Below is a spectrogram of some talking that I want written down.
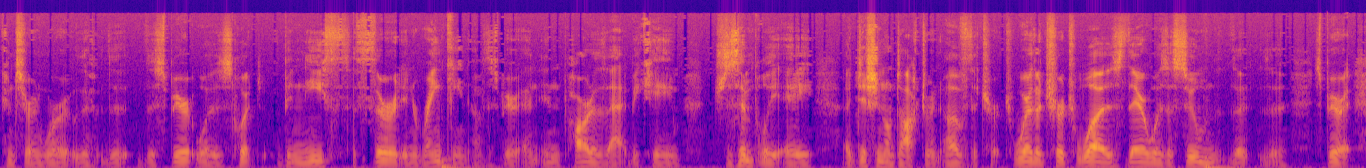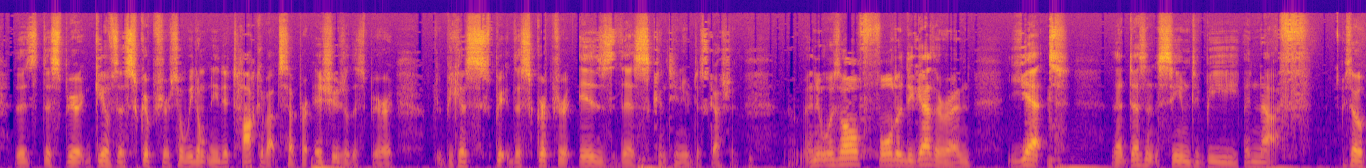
concern, where the, the, the Spirit was put beneath the third in ranking of the Spirit, and in part of that became simply a additional doctrine of the church. Where the church was, there was assumed the, the Spirit. The, the Spirit gives us Scripture, so we don't need to talk about separate issues of the Spirit, because the Scripture is this continued discussion. Um, and it was all folded together, and yet that doesn't seem to be enough. So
